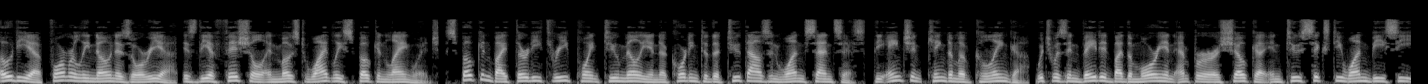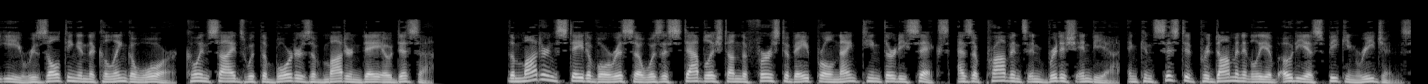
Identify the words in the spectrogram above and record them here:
Odia formerly known as Oriya is the official and most widely spoken language, spoken by 33.2 million according to the 2001 census. The ancient kingdom of Kalinga, which was invaded by the Mauryan emperor Ashoka in 261 BCE resulting in the Kalinga War, coincides with the borders of modern-day Odisha. The modern state of Orissa was established on 1 April 1936, as a province in British India, and consisted predominantly of Odia-speaking regions.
